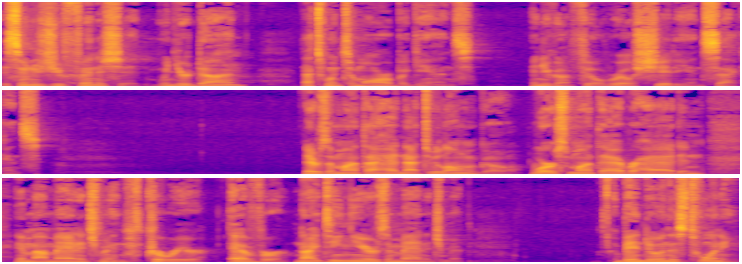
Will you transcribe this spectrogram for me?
as soon as you finish it, when you're done, that's when tomorrow begins. And you're going to feel real shitty in seconds. There was a month I had not too long ago. Worst month I ever had in, in my management career, ever. 19 years in management. I've been doing this 20.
